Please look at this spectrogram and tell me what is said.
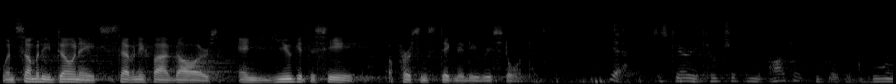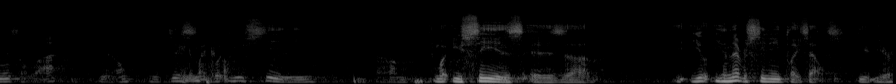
when somebody donates $75 and you get to see a person's dignity restored? Yeah, just carry a kerchief in your pocket because you've been doing this a lot. You know, you just what you see, um, what you see is is uh, you, you'll never see it anyplace else. You're, you're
